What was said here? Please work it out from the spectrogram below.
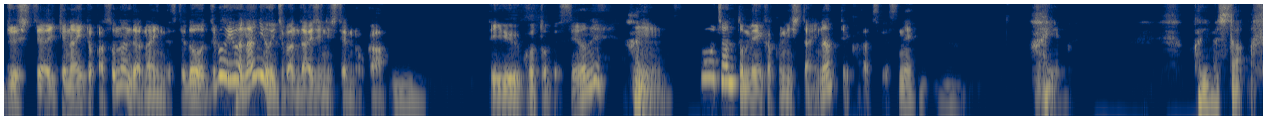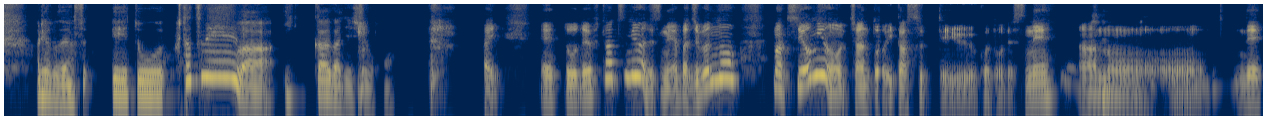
重視してはいけないとか、そんなんではないんですけど、自分が要は何を一番大事にしてるのかうん。っていうことですよね。はい。うん。をちゃんと明確にしたいなっていう形ですね。はい。わかりました。ありがとうございます。えっ、と、二つ目はいかがでしょうか？えっと、で、二つ目はですね、やっぱ自分の、まあ、強みをちゃんと活かすっていうことですね。あのーで、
